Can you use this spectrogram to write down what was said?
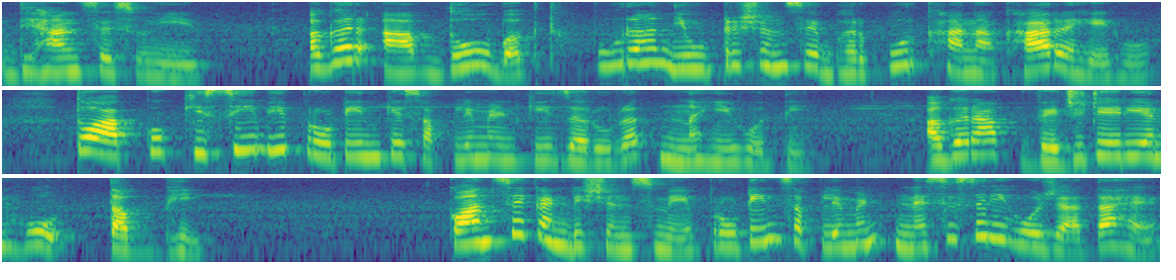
ध्यान से सुनिए, अगर आप दो वक्त पूरा न्यूट्रिशन से भरपूर खाना खा रहे हो तो आपको किसी भी प्रोटीन के सप्लीमेंट की ज़रूरत नहीं होती। अगर आप वेजिटेरियन हो, तब भी। कौन से कंडीशंस में प्रोटीन सप्लीमेंट नेसेसरी हो जाता है,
